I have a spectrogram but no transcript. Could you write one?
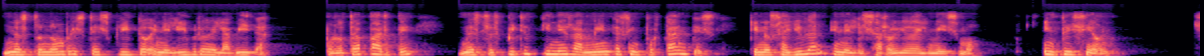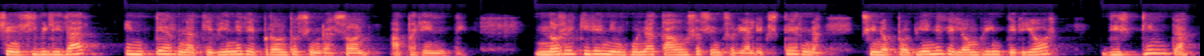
nuestro nombre está escrito en el libro de la vida. Por otra parte, nuestro espíritu tiene herramientas importantes que nos ayudan en el desarrollo del mismo. Intuición. Sensibilidad interna que viene de pronto sin razón aparente no requiere ninguna causa sensorial externa, sino proviene del hombre interior distinta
